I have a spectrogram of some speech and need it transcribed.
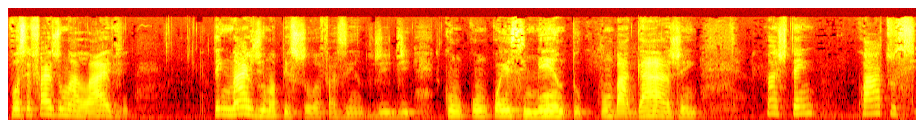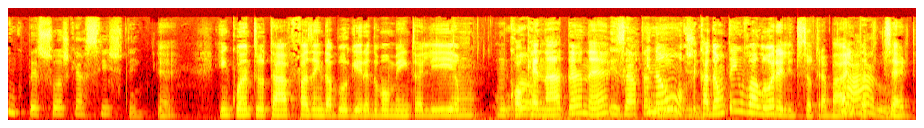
Você faz uma live tem mais de uma pessoa fazendo, de, de, com, com conhecimento, com bagagem, mas tem quatro, cinco pessoas que assistem. É. Enquanto tá fazendo a blogueira do momento ali, um, um qualquer nada, né? Exatamente. E não, cada um tem o um valor ali do seu trabalho, claro. tá tudo certo.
